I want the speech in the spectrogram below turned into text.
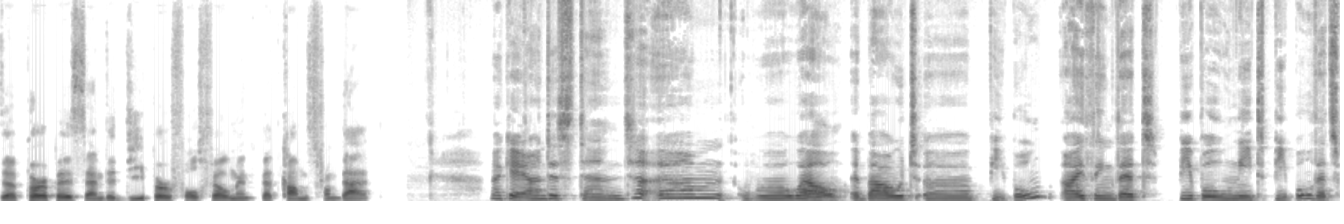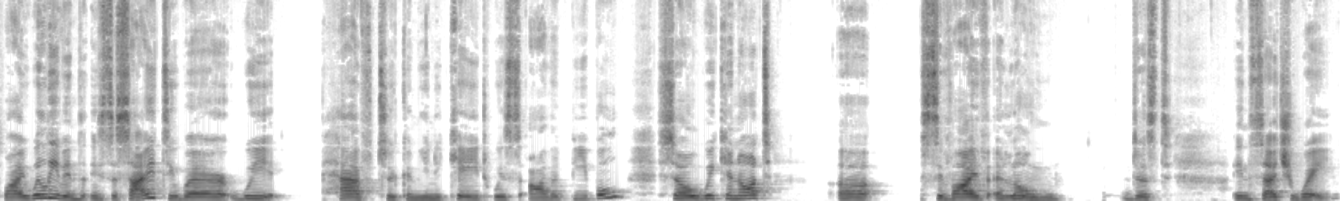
the purpose and the deeper fulfillment that comes from that? Okay, I understand. Um, well, about uh, people, I think that people need people. That's why we live in a society where we have to communicate with other people. So we cannot uh, survive alone just in such a way.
